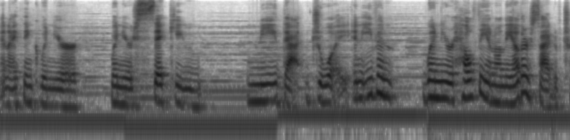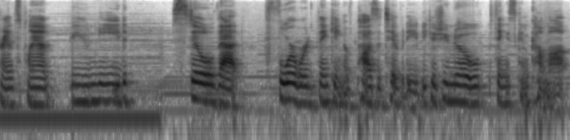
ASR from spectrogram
And I think when you're when you're sick, you need that joy. And even when you're healthy and on the other side of transplant, you need still that forward thinking of positivity because you know things can come up.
